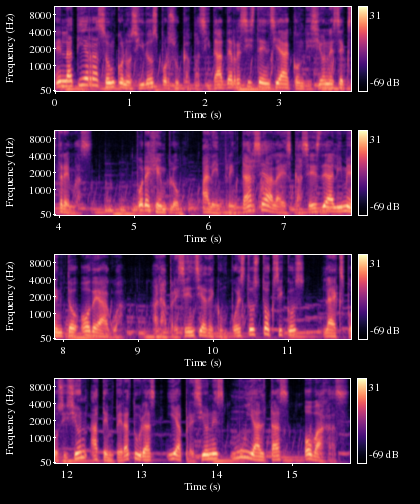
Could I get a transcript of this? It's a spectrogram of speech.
En la Tierra son conocidos por su capacidad de resistencia a condiciones extremas. Por ejemplo, al enfrentarse a la escasez de alimento o de agua a la presencia de compuestos tóxicos, la exposición a temperaturas y a presiones muy altas o bajas.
